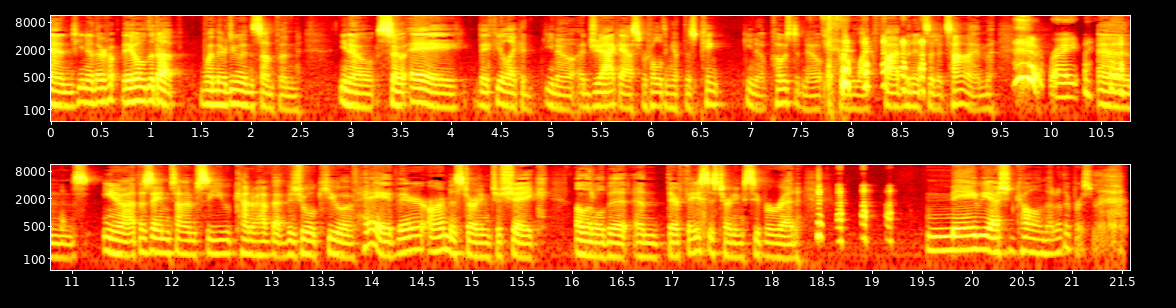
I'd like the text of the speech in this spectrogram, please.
and you know, they they hold it up when they're doing something. You know, so a they feel like a you know a jackass for holding up this pink you know post-it note for like five minutes at a time. right? and you know at the same time so you kind of have that visual cue of hey their arm is starting to shake a little bit and their face is turning super red maybe i should call on that other person right now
